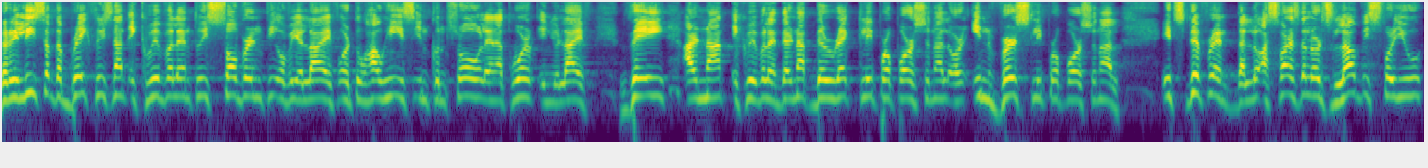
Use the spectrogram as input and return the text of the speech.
The release of the breakthrough is not equivalent to His sovereignty over your life or to how He is in control and at work in your life. They are not equivalent. They're not directly proportional or inversely proportional. It's different. The, as far as the Lord's love is for you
